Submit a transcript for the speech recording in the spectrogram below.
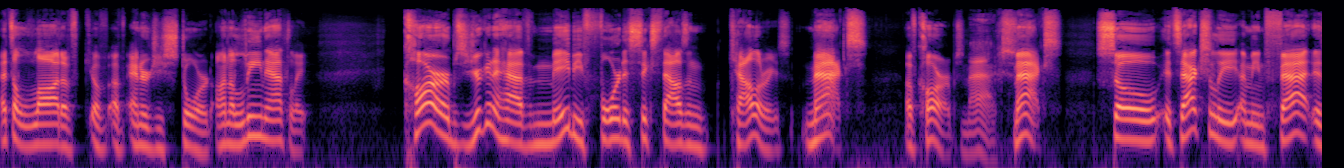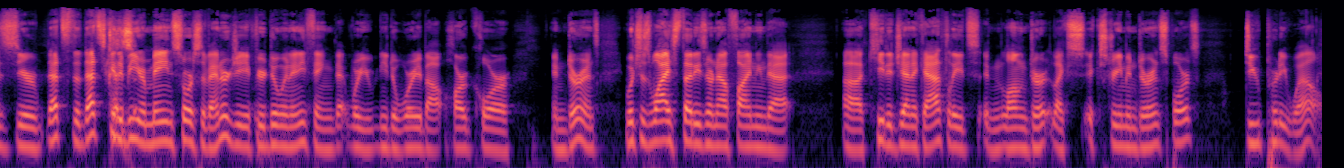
That's a lot of, of, of energy stored on a lean athlete. Carbs, you're going to have maybe four to six thousand calories max of carbs Max. max. So it's actually, I mean, fat is your that's the that's going to be your main source of energy if you're doing anything that where you need to worry about hardcore endurance. Which is why studies are now finding that uh, ketogenic athletes in long dur- like extreme endurance sports do pretty well.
